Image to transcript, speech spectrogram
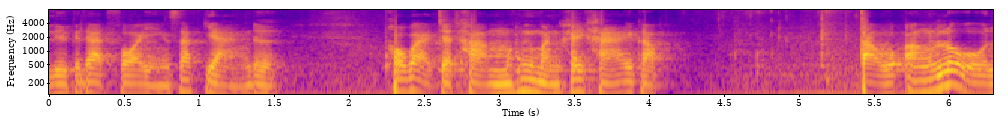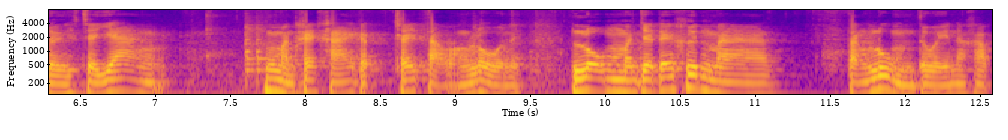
หรือกระดาษฟอยล์อย่างสักอย่างเด้อเพราะว่าจะทำให้มันคล้ายๆกับ เต่าอังโลเลยจะย่างให้มันคล้ายๆ กับใช้เต่าอังโลเลย ลมมันจะได้ขึ้นมาตั้งลุ่มตัวนะครับ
